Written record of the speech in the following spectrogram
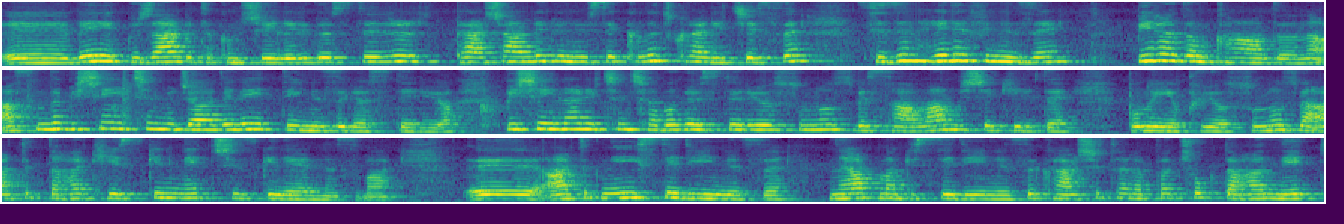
e, ve güzel bir takım şeyleri gösterir. Perşembe günü ise Kılıç Kraliçesi sizin hedefinizi bir adım kaldığını, aslında bir şey için mücadele ettiğinizi gösteriyor. Bir şeyler için çaba gösteriyorsunuz ve sağlam bir şekilde bunu yapıyorsunuz ve artık daha keskin net çizgileriniz var. Ee, artık ne istediğinizi, ne yapmak istediğinizi karşı tarafa çok daha net,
